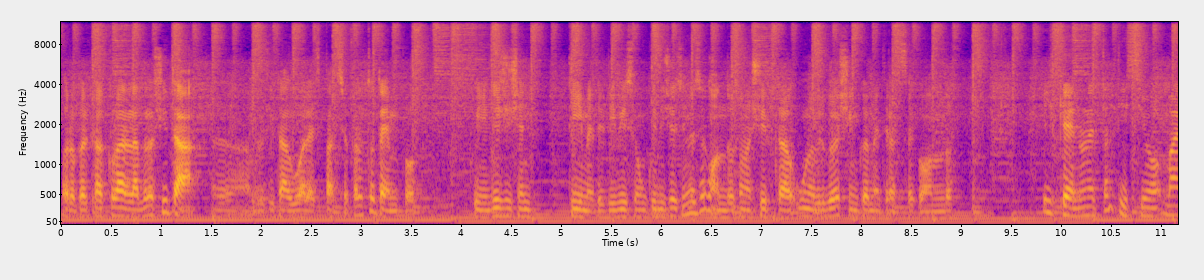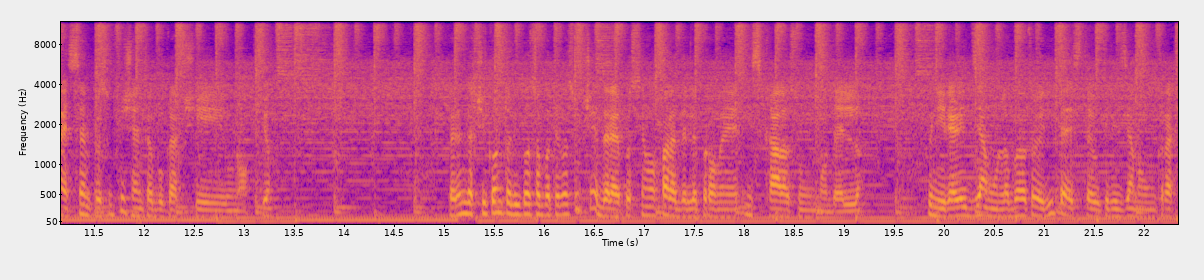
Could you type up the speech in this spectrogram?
Ora per calcolare la velocità, eh, velocità uguale spazio per altro tempo, quindi 10 cm diviso un quindicesimo di secondo sono circa 1,5 metri al secondo il che non è tantissimo ma è sempre sufficiente a bucarci un occhio. Per renderci conto di cosa poteva succedere possiamo fare delle prove in scala su un modello. Quindi realizziamo un laboratorio di test e utilizziamo un crash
